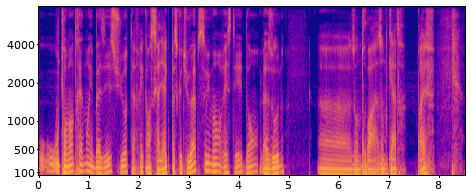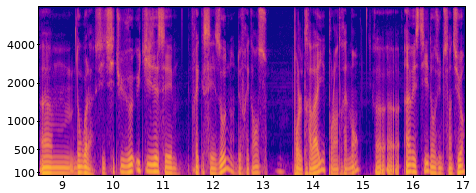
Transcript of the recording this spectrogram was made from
où ton entraînement est basé sur ta fréquence cardiaque, parce que tu veux absolument rester dans la zone 3, zone 4, bref. donc voilà, si, tu veux utiliser ces, ces zones de fréquence pour le travail, pour l'entraînement, investis dans une ceinture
